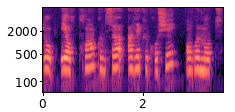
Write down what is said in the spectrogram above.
Donc, et on reprend comme ça avec le crochet. On remonte.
